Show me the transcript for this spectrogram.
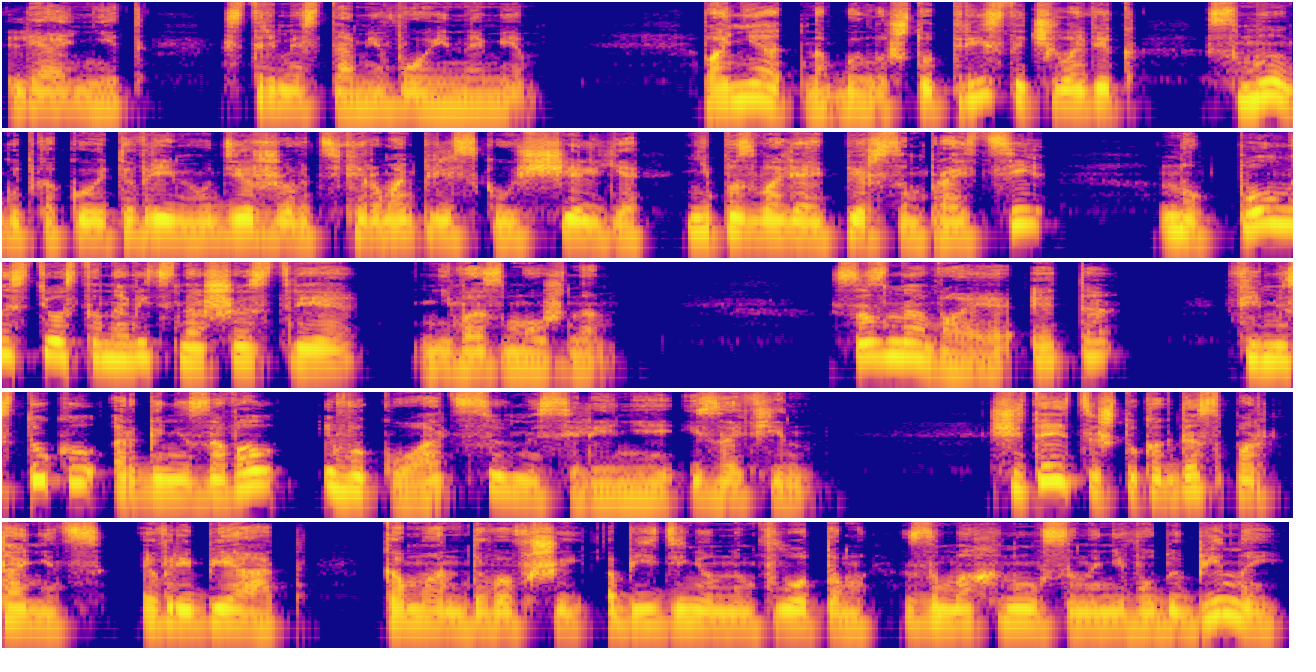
Леонид с тремястами воинами. Понятно было, что 300 человек смогут какое-то время удерживать Фермопильское ущелье, не позволяя персам пройти, но полностью остановить нашествие невозможно. Сознавая это, Фемистокл организовал эвакуацию населения из Афин. Считается, что когда спартанец Эвребиат, командовавший объединенным флотом, замахнулся на него дубиной,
